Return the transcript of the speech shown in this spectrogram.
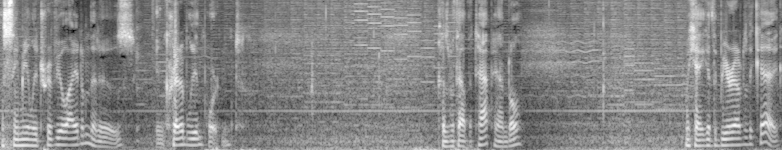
A seemingly trivial item that is incredibly important. Because without the tap handle, we can't get the beer out of the keg.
